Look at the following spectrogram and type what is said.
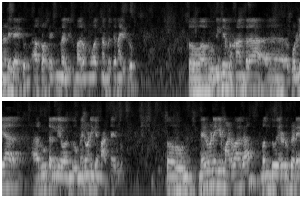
ನಡೀತಾ ಇತ್ತು. ಆ ಪ್ರೊಸೆಷನ್ನಲ್ಲಿ ಸುಮಾರು ಮೂವತ್ತ್ನಾಲ್ಕು ಜನ ಇದ್ದರು ಸೊ ಅವರು ಡಿ ಜೆ ಮುಖಾಂತರ ಆ, ಬೊಳ್ಯಾರ್ ರೂಟಲ್ಲಿ ಒಂದು ಮೆರವಣಿಗೆ ಮಾಡ್ತಾ ಇದ್ರು. ಸೊ ಮೆರವಣಿಗೆ ಮಾಡುವಾಗ ಒಂದು, ಎರಡು ಕಡೆ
